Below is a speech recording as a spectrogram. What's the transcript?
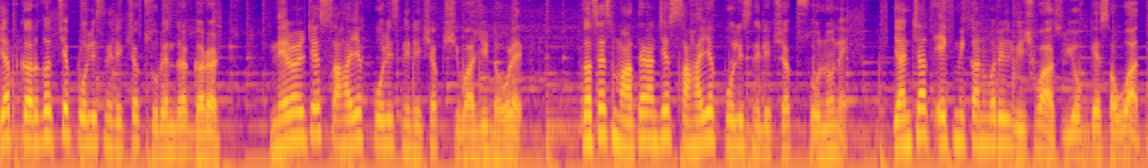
यात कर्जतचे पोलीस निरीक्षक सुरेंद्र गरड नेरळचे सहाय्यक पोलीस निरीक्षक शिवाजी ढवळे तसेच माथेरानचे सहाय्यक पोलीस निरीक्षक सोनोने यांच्यात एकमेकांवरील विश्वास योग्य संवाद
